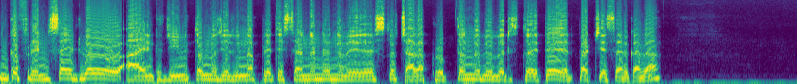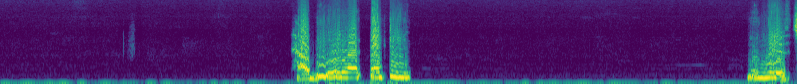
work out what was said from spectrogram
ఇంకా ఫ్రంట్ సైడ్లో ఆయనకి జీవితంలో జరిగిన ప్రతి సంఘటన వివరిస్తూ చాలా క్లుప్తంగా వివరిస్తూ అయితే ఏర్పాటు చేశారు కదా How do you like that? Moved.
